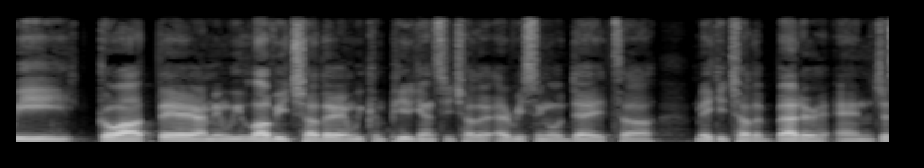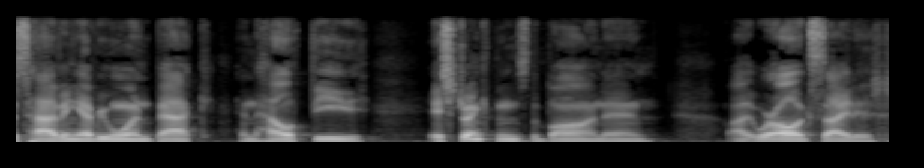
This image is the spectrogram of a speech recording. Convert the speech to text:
We go out there. I mean, we love each other and we compete against each other every single day to make each other better. And just having everyone back and healthy, it strengthens the bond. And I, we're all excited.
